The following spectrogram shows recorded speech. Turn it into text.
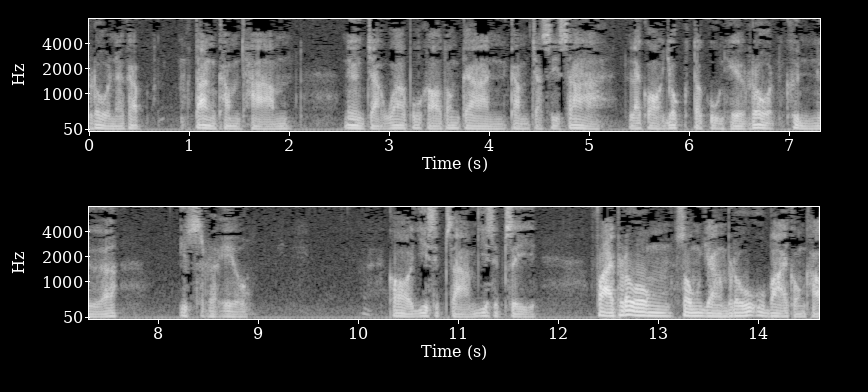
โรดนะครับ ตั้งคำถาม เนื่องจากว่าพวกเขาต้องการกำจัดซีซ่า และก็ยกตระกูลเฮโรดขึ้นเหนืออิสราเอล ข้อ 23-24 ฝ่ายพระองค์ทรงอย่างรู้อุบายของเขา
